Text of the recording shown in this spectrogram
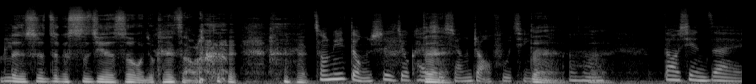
认识这个世界的时候，我就开始找了。从你懂事就开始想找父亲对了，嗯对哼，到现在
